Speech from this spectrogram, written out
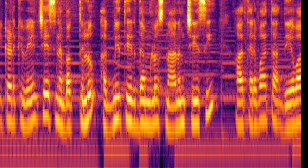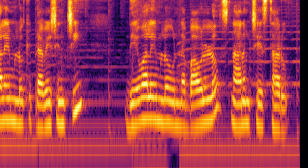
ఇక్కడికి వేంచేసిన భక్తులు అగ్ని తీర్థంలో స్నానం చేసి ఆ తర్వాత దేవాలయంలోకి ప్రవేశించి దేవాలయంలో ఉన్న బావులలో స్నానం చేస్తారు.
